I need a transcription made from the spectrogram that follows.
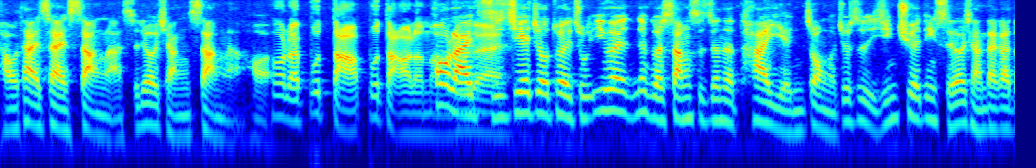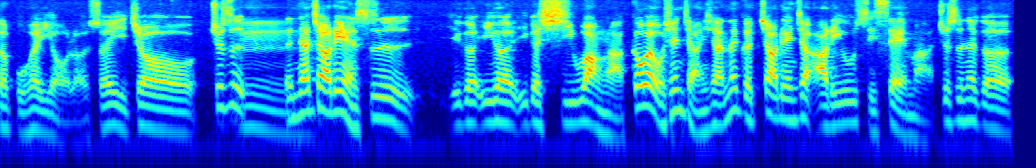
淘汰赛上了，十六强上了哈，后来不打不打了嘛，后来直接就退出，因为那个伤势真的太严重了，就是已经确定十六强大概都不会有了，所以就就是人家教练也是一个一个一个希望啊。各位，我先讲一下，那个教练叫阿里乌西塞嘛，就是那个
